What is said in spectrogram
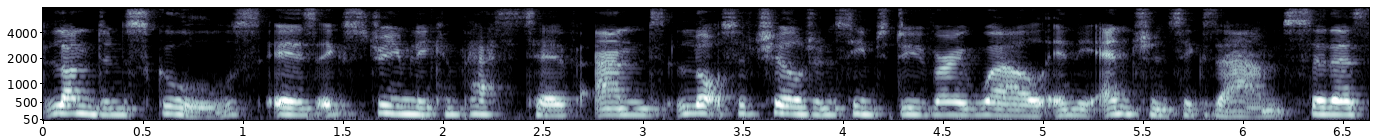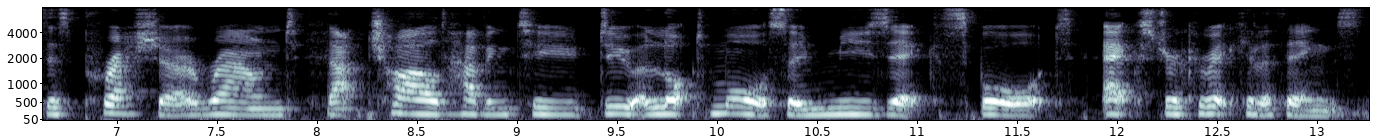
London schools is extremely competitive, and lots of children seem to do very well in the entrance exams. So there's this pressure around that child having to do a lot more. So music, sport, extracurricular things.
